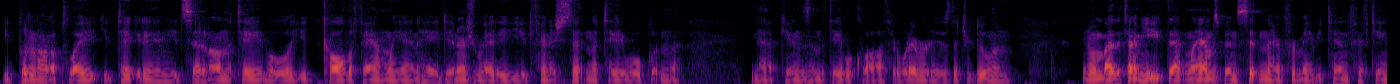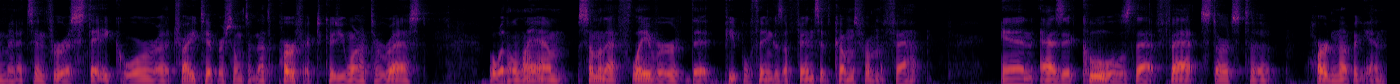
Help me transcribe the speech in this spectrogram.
You'd put it on a plate, you'd take it in, you'd set it on the table, you'd call the family in, hey, dinner's ready. You'd finish setting the table, putting the napkins and the tablecloth or whatever it is that you're doing. You know, and by the time you eat, that lamb's been sitting there for maybe 10, 15 minutes. And for a steak or a tri tip or something, that's perfect because you want it to rest. But with a lamb, some of that flavor that people think is offensive comes from the fat. And as it cools, that fat starts to harden up again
